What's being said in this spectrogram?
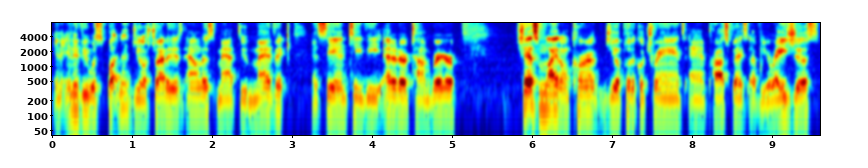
In an interview with Sputnik, geostrategist analyst Matthew Maavak and CNTV editor Tom Greger shed some light on current geopolitical trends and prospects of Eurasia's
